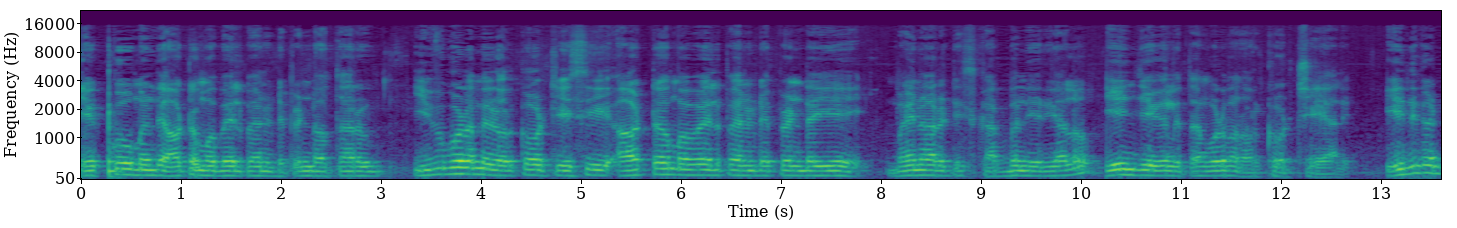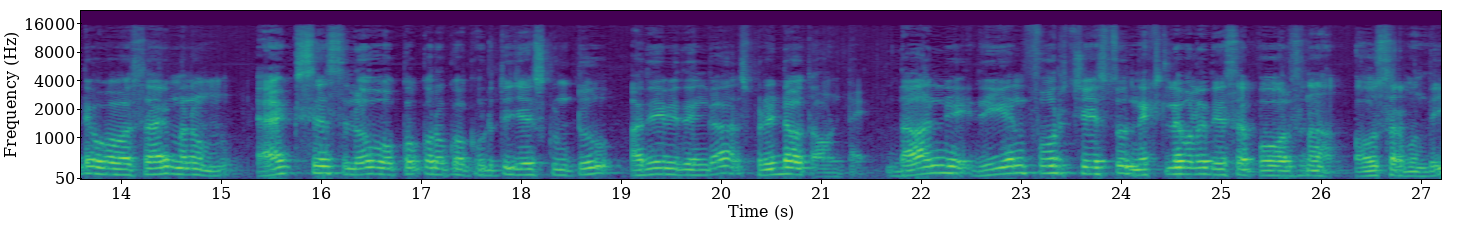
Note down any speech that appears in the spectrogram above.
ఎక్కువ మంది ఆటోమొబైల్ పైన డిపెండ్ అవుతారు. ఇవి కూడా మీరు వర్కౌట్ చేసి ఆటోమొబైల్ పైన డిపెండ్ అయ్యే మైనారిటీస్ అర్బన్ ఏరియాలో ఏం చేయగలుగుతాం కూడా మనం వర్కౌట్ చేయాలి. ఎందుకంటే ఒక్కొక్కసారి మనం యాక్సెస్లో ఒక్కొక్కరు ఒక్కొక్క వృత్తి చేసుకుంటూ అదే విధంగా స్ప్రెడ్ అవుతా ఉంటాయి. దాన్ని రీఎన్ఫోర్స్ చేస్తూ నెక్స్ట్ లెవెల్ తీసుకుపోవాల్సిన అవసరం ఉంది.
